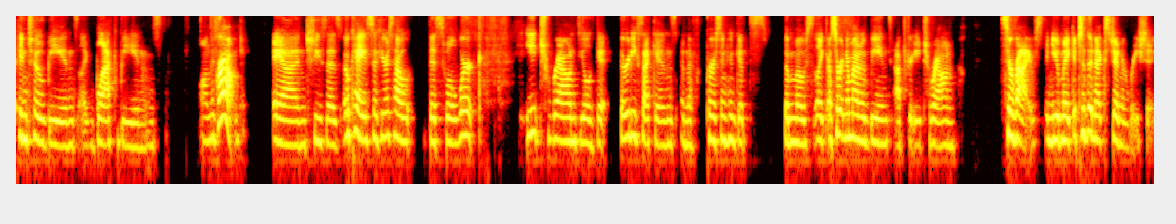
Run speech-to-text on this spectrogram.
pinto beans, like black beans on the ground. And she says, "Okay, so here's how this will work. Each round you'll get 30 seconds and the person who gets the most like a certain amount of beans after each round survives and you make it to the next generation.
